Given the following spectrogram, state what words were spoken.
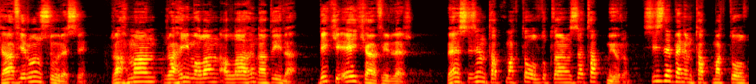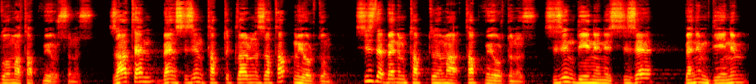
Kafirun suresi Rahman, Rahim olan Allah'ın adıyla. De ki ey kafirler, ben sizin tapmakta olduklarınıza tapmıyorum. Siz de benim tapmakta olduğuma tapmıyorsunuz. Zaten ben sizin taptıklarınıza tapmıyordum. Siz de benim taptığıma tapmıyordunuz. Sizin dininiz size, benim dinim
